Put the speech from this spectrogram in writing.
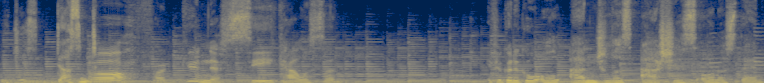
He just doesn't. Oh, for goodness sake, Alison. If you're going to go all Angela's ashes on us, then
